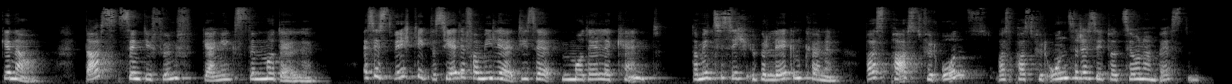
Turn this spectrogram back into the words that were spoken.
Genau, das sind die fünf gängigsten Modelle. Es ist wichtig, dass jede Familie diese Modelle kennt damit sie sich überlegen können, was passt für uns, was passt für unsere Situation am besten.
